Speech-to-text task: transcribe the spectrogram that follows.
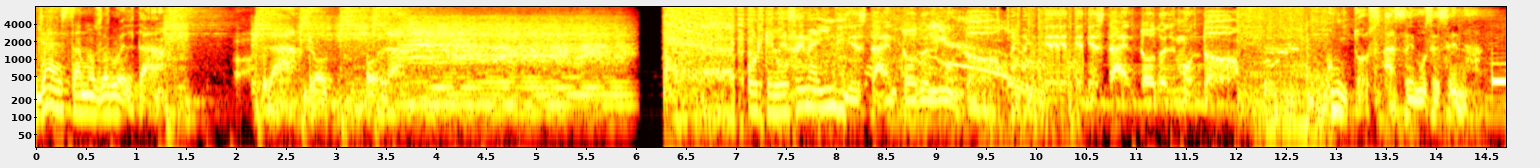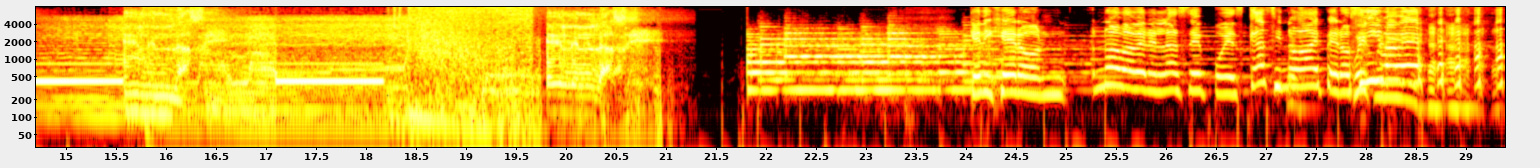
Ya estamos de vuelta. La Rock Ola. Porque la escena indie está en todo el mundo. Está en todo el mundo. Juntos hacemos escena. El enlace. El enlace. ¿Qué dijeron? No va a haber enlace, pues casi no hay, pero sí va a haber.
